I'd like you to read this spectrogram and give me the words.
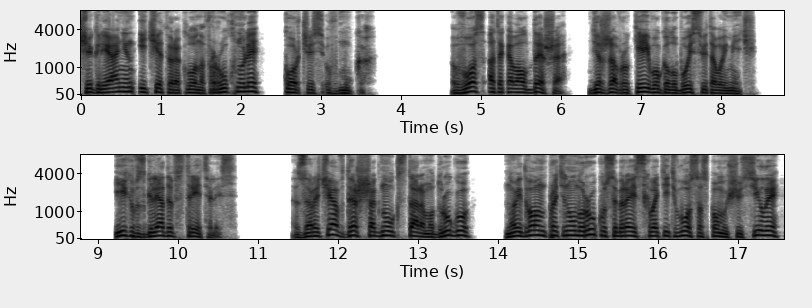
Чегрянин и четверо клонов рухнули, корчась в муках. Воз атаковал Дэша, держа в руке его голубой световой меч. Их взгляды встретились. Зарычав, Дэш шагнул к старому другу, но едва он протянул руку, собираясь схватить Воса с помощью силы,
